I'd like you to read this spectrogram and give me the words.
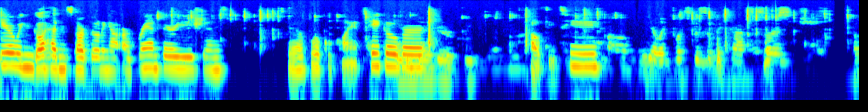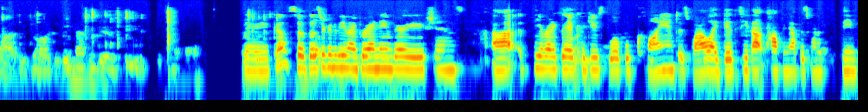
here, we can go ahead and start building out our brand variations. So we have local client takeover, LCT. Yeah, like what specific tasks are in, uh, you can always do that. There you go. So those are going to be my brand name variations. Uh, theoretically, I could use local client as well. I did see that popping up as one of the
